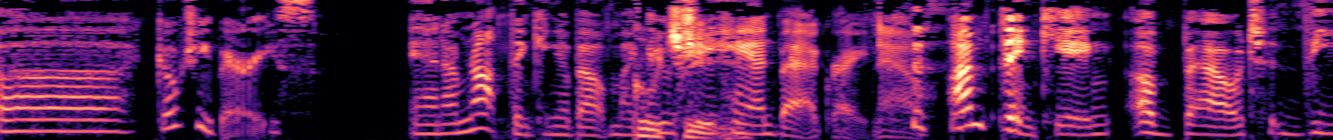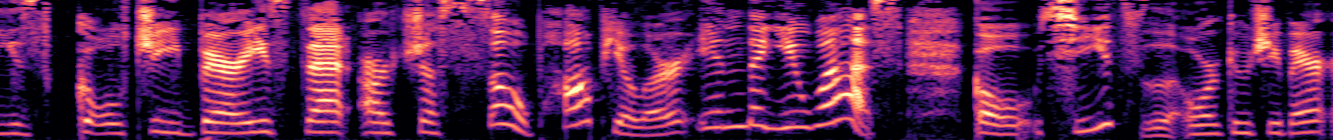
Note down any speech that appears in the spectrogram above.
uh goji berries. And I'm not thinking about my Gucci, Gucci handbag right now. I'm thinking about these goji berries that are just so popular in the U.S. 枸杞子 or Gucci berry.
